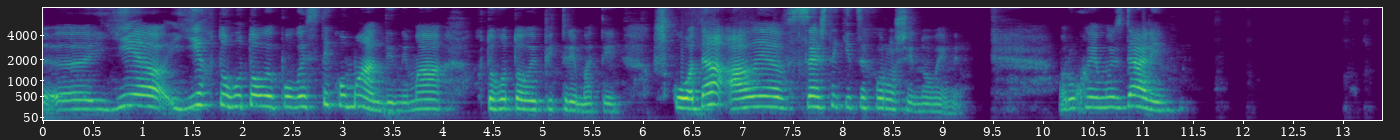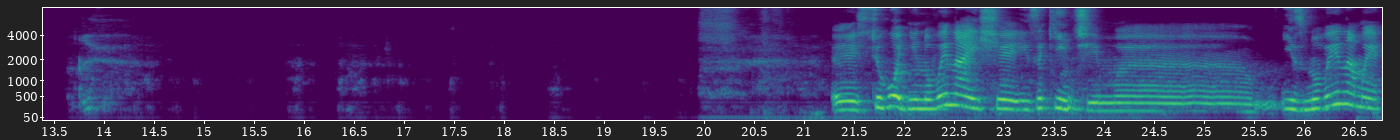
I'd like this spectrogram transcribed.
е, є, є хто готовий повести команди, нема хто готовий підтримати. Шкода, але все ж таки це хороші новини. Рухаємось далі. Е, Сьогодні новина і ще і закінчимо е, із новинами.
